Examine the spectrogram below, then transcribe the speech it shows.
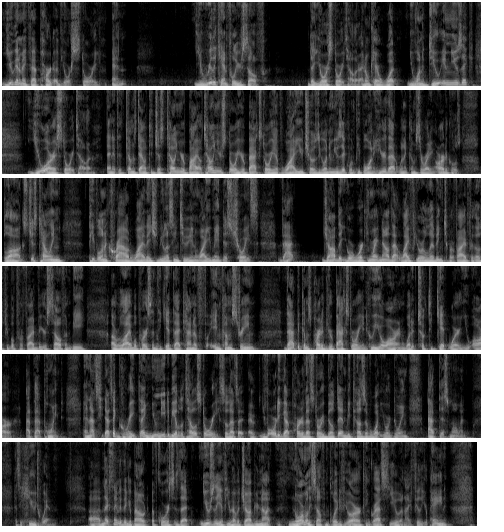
you're to make that part of your story. And you really can't fool yourself that you're a storyteller. I don't care what you want to do in music, you are a storyteller. And if it comes down to just telling your bio, telling your story, your backstory of why you chose to go into music, when people want to hear that, when it comes to writing articles, blogs, just telling people in a crowd why they should be listening to you and why you made this choice, that job that you're working right now, that life you're living to provide for those people, provide for yourself and be a reliable person to get that kind of income stream, that becomes part of your backstory and who you are and what it took to get where you are at that point. And that's that's a great thing. You need to be able to tell a story. So that's a, a, you've already got part of that story built in because of what you're doing at this moment. That's a huge win. Uh, next thing to think about, of course, is that usually if you have a job, you're not normally self-employed. If you are, congrats to you, and I feel your pain.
